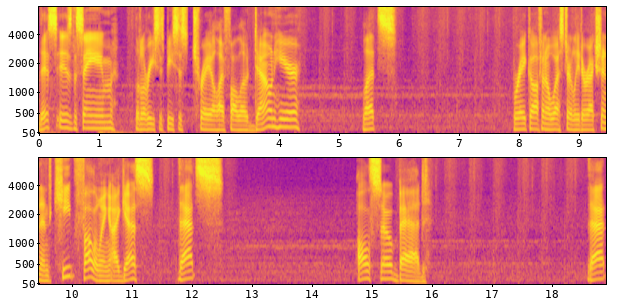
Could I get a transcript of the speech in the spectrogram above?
This is the same little Reese's Pieces trail I followed down here. Let's break off in a westerly direction and keep following, I guess. That's also bad. That,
